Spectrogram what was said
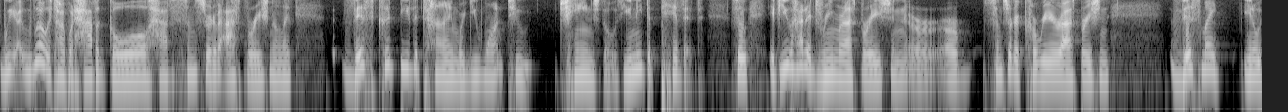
we we always talk about have a goal, have some sort of aspiration in life. This could be the time where you want to change those. You need to pivot. So, if you had a dream or aspiration or or some sort of career aspiration, this might you know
